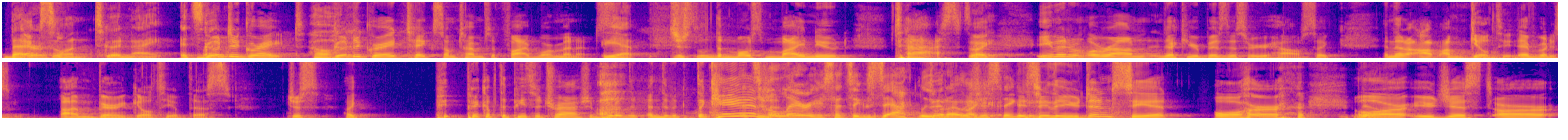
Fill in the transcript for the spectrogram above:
Better. excellent. Good night. It's Good like, to great. Oh. Good to great takes sometimes five more minutes. Yeah. Just the most minute tasks. Like even around like your business or your house. Like, and then I'm guilty. Everybody's, I'm very guilty of this. Just like p- pick up the piece of trash and put it in the, in the, the can. it's hilarious. That's exactly what I was Like, just thinking. It's either you didn't see it or, or you just are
